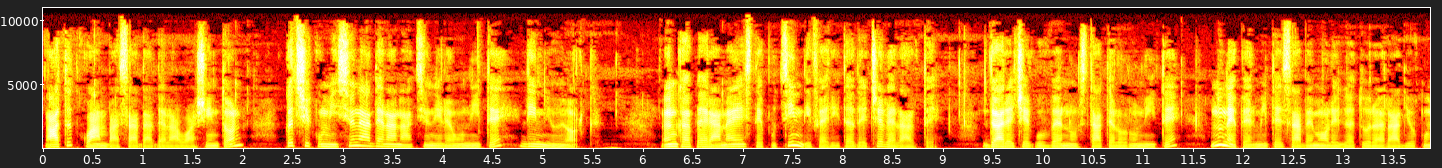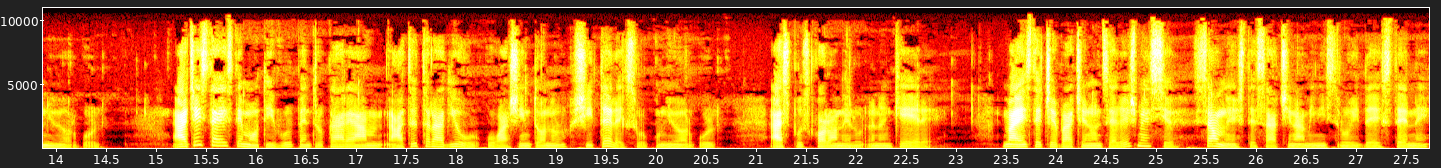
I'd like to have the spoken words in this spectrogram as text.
atât cu ambasada de la Washington, cât și cu misiunea de la Națiunile Unite din New York. Încăperea mea este puțin diferită de celelalte. deoarece Guvernul Statelor Unite nu ne permite să avem o legătură radio cu New Yorkul. Acesta este motivul pentru care am atât radioul cu Washingtonul și telexul cu New Yorkul, a spus colonelul în încheiere. Mai este ceva ce nu înțelegi, monsieur? Sau nu este sarcina ministrului de externe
